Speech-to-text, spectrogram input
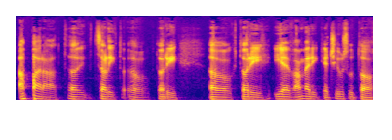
aparát celý, ktorý, ktorý je v Amerike, či už sú to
